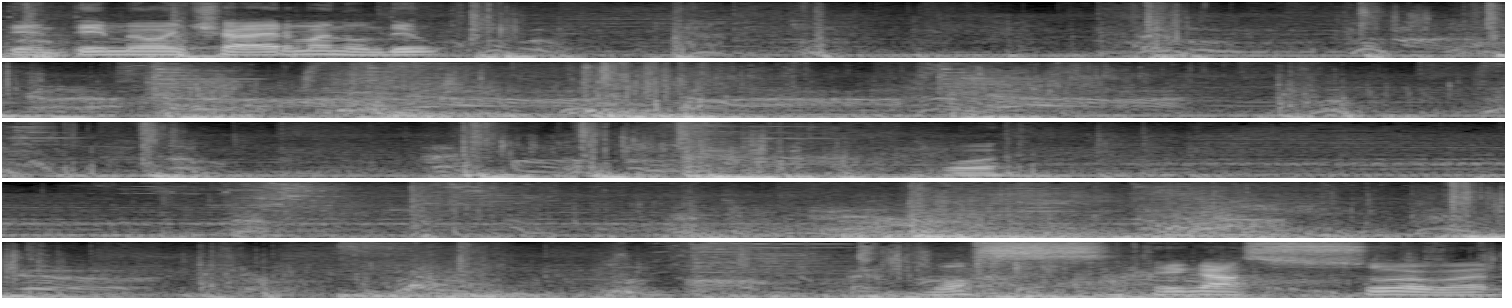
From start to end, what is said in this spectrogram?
Tentei meu anti-aéreo, mas não deu. Boa. Nossa, regaçou agora.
